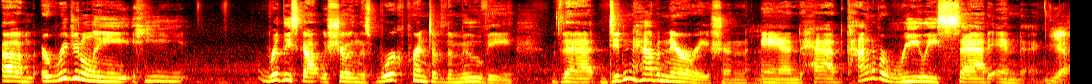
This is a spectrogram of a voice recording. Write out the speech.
um, originally he ridley scott was showing this work print of the movie that didn't have a narration and had kind of a really sad ending. Yeah.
